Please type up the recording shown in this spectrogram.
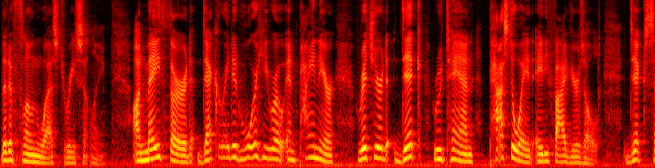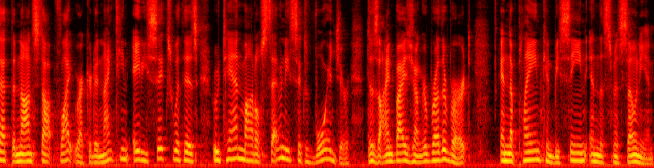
that have flown west recently. On May 3rd, decorated war hero and pioneer Richard Dick Rutan passed away at 85 years old. Dick set the nonstop flight record in 1986 with his Rutan Model 76 Voyager, designed by his younger brother Burt, and the plane can be seen in the Smithsonian.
